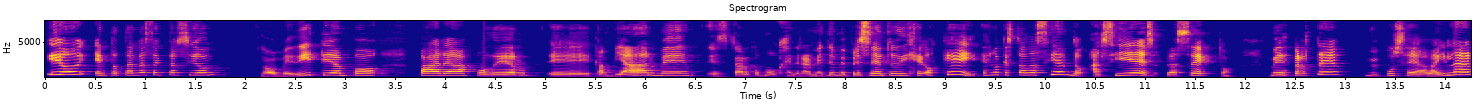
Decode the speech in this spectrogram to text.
Y hoy, en total aceptación, no me di tiempo para poder eh, cambiarme, estar como generalmente me presento y dije, ok, es lo que estaba haciendo, así es, lo acepto. Me desperté, me puse a bailar,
